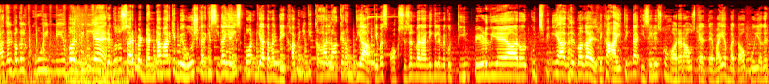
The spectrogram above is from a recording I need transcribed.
अगल बगल कोई नेबर भी नहीं है। देखो तो सर पे डंडा मार के बेहोश करके सीधा यही स्पॉन किया था। मैं देखा भी नहीं कि कहा ला के रख दिया। ये बस ऑक्सीजन बनाने के लिए मेरे को तीन पेड़ दिए हैं यार और कुछ भी नहीं है अगल बगल देखा आई थिंक ना इसीलिए इसको हॉरर हाउस कहते हैं। भाई, अब बताओ, कोई अगर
